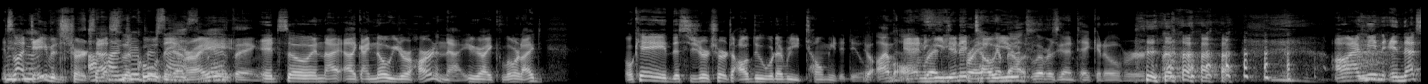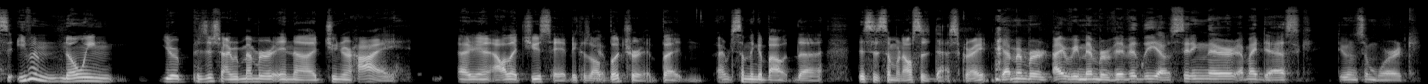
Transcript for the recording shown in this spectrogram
It's not David's church. A That's the cool thing, right? yeah. Thing. It's so, and I like I know your heart in that. You're like, Lord, I. Okay, this is your church. I'll do whatever you tell me to do. Yo, I'm and already he didn't praying tell you. about whoever's going to take it over. Uh, I mean, and that's even knowing your position. I remember in uh, junior high. Uh, I'll let you say it because I'll butcher it, but something about the this is someone else's desk, right? Yeah, I remember. I remember vividly. I was sitting there at my desk doing some work,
